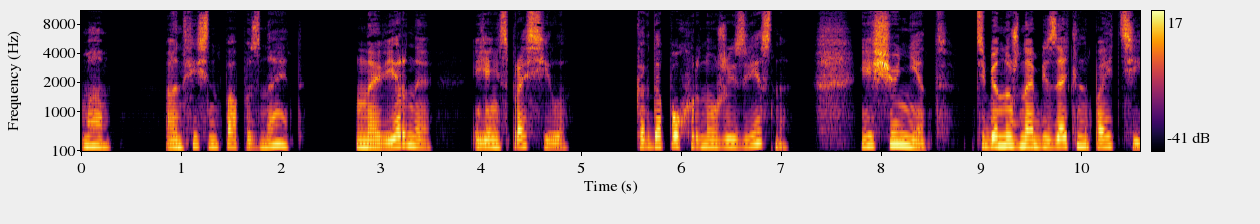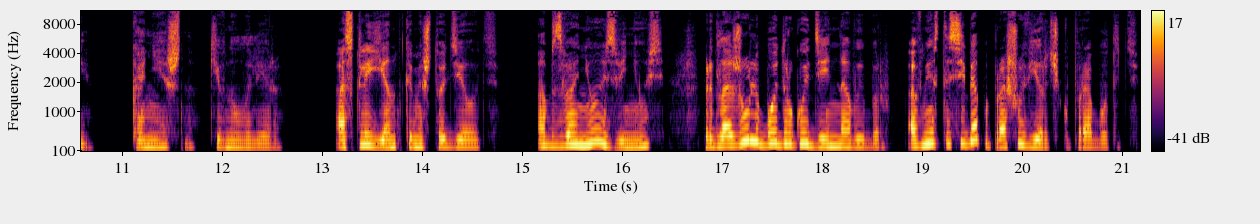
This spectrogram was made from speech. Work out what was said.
«Мам, а Анфисин папа знает?» «Наверное. Я не спросила. Когда похороны уже известно?» «Еще нет. Тебе нужно обязательно пойти». «Конечно», — кивнула Лера. «А с клиентками что делать?» «Обзвоню, извинюсь. Предложу любой другой день на выбор. А вместо себя попрошу Верочку поработать.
